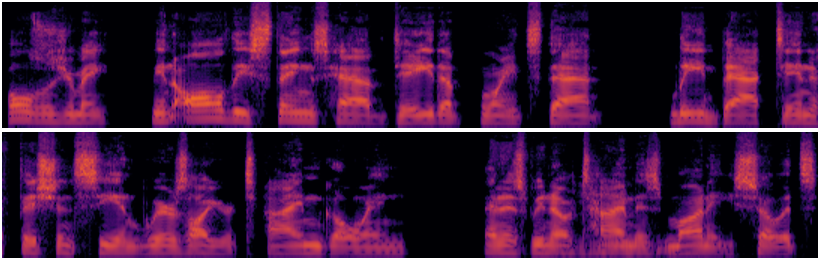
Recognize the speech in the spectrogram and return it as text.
proposals you make. I mean, all these things have data points that lead back to inefficiency and where's all your time going. And as we know, mm-hmm. time is money. So it's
